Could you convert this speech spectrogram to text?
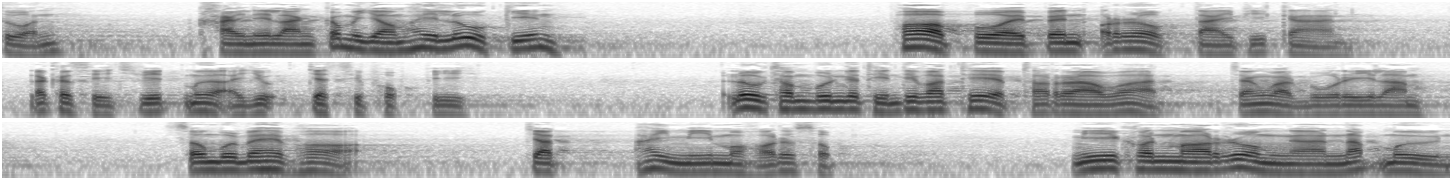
สวนไข่ในรังก็ไม่ยอมให้ลูกกิน พ่อป่วยเป็นโรคไตพิการ แล้วก็เสียชีวิตเมื่ออายุ 76 ปี ลูกทำบุญกระถินที่วัดเทพธาราวาสจังหวัดบุรีรัมย์ส่งบุญไปให้พ่อ จัดให้มีมหรสพ มีคนมาร่วมงานนับหมื่น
